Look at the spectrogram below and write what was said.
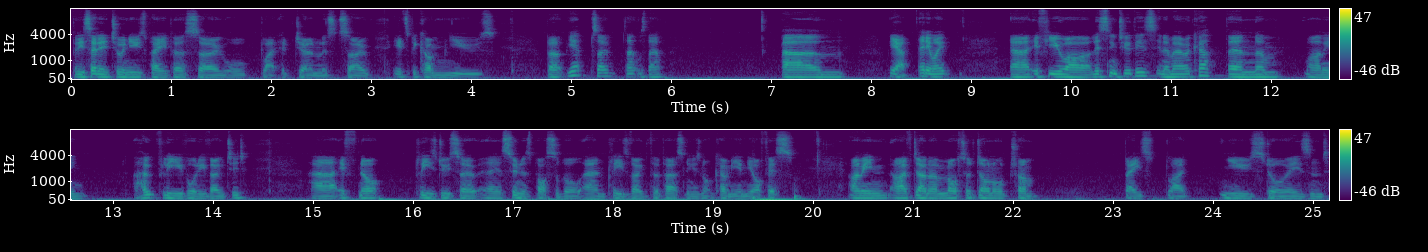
But he said it to a newspaper, so or like a journalist, so it's become news. But yeah, so that was that. Um, yeah. Anyway, uh, if you are listening to this in America, then um, well, I mean, hopefully you've already voted. Uh, if not, please do so as soon as possible, and please vote for the person who's not currently in the office. I mean, I've done a lot of Donald Trump based like news stories, and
